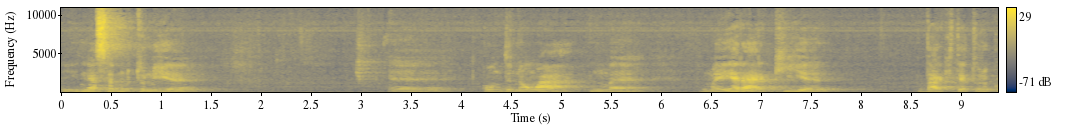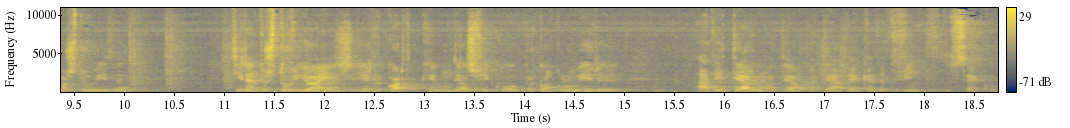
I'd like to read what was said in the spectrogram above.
E nessa monotonia, uh, onde não há uma uma hierarquia da arquitetura construída, tirando os torreões, e recordo que um deles ficou por concluir ad eterno até, até à década de 20 do século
